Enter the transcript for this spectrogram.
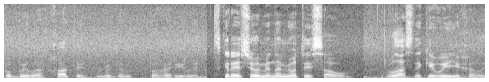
побило хати, людям погоріли. Скоріше всього, міномети і САУ. Власники виїхали.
